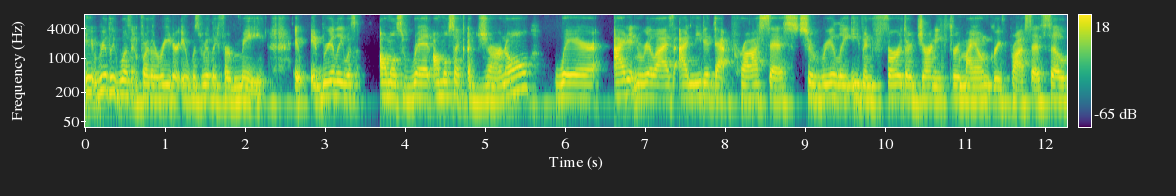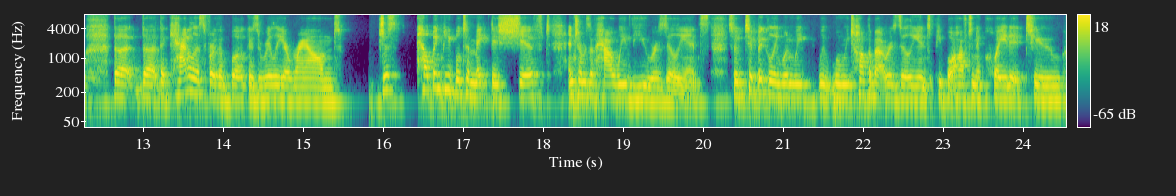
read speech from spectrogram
it really wasn't for the reader. It was really for me. It, it really was almost read almost like a journal where I didn't realize I needed that process to really even further journey through my own grief process. So the the the catalyst for the book is really around just helping people to make this shift in terms of how we view resilience. So typically when we, we, when we talk about resilience, people often equate it to,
